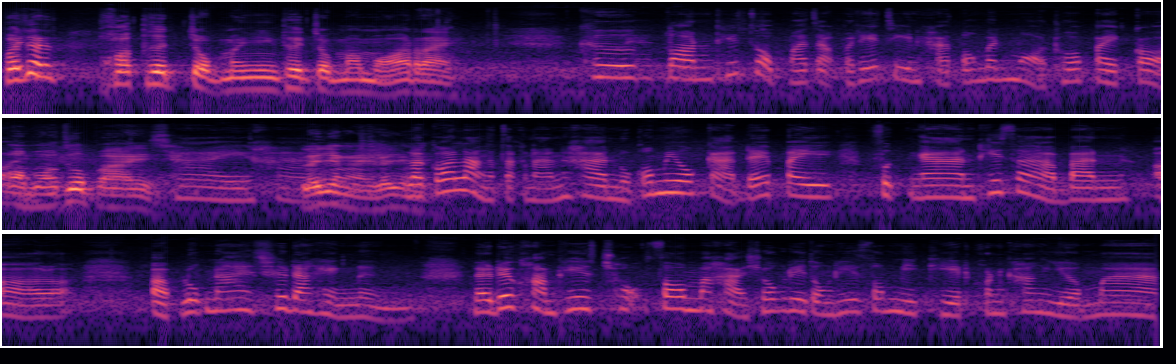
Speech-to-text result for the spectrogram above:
เพราะฉะนั้นพอเธอจบมาจริงๆเธอจบมาหมออะไร คือตอนที่จบมาจากประเทศจีนค่ะ ต้องเป็นหมอทั่วไปก่อนอ๋อหมอทั่วไป ใช่ค่ะ แล้วยังไงแล้วยังไง แล้วก็หลังจากนั้นค่ะ หนูก็มีโอกาสได้ไปฝึกงานที่สถาบันเอ่อปรับลูกหน้าชื่อดังแห่งหนึ่ง และด้วยความที่โชส้มอะค่ะ โชคดีตรงที่ส้มมีเคสค่อนข้างเยอะมาก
